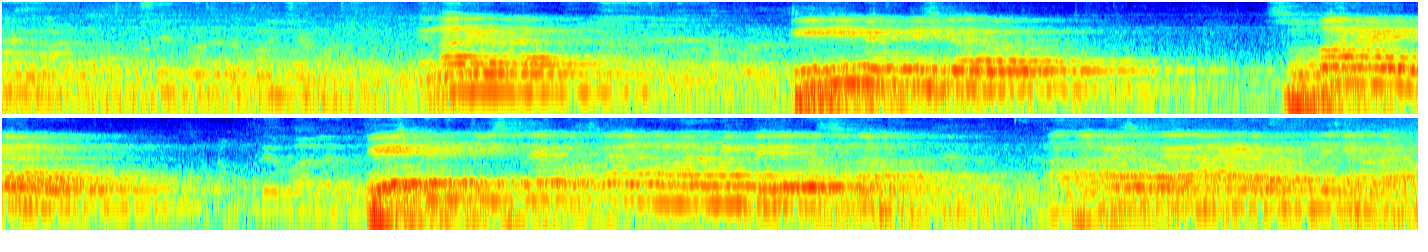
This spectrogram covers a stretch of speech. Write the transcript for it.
లేదు శ్రీపోతే డబ్బులు విన్నారు కదా. టీజీ వెంకటేష్ గారు సుబ్బారాయుడు గారు పేమెంట్ తీసుకునే పుస్తకాలు ఉన్నారు మీకు తెలియవస్తున్నారు నా సమస్య నారాయణ పడుతుంది చెప్పాడు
